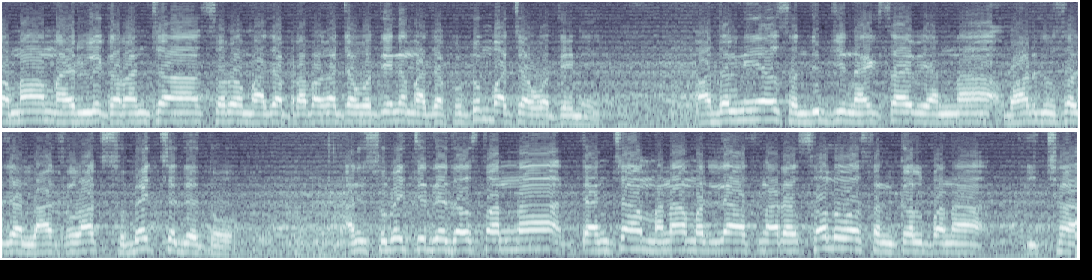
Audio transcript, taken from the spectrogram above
तमाम ऐरोलीकरांच्या सर्व माझ्या प्रभागाच्या वतीने माझ्या कुटुंबाच्या वतीने आदरणीय संदीपजी नाईक साहेब यांना वाढदिवसाच्या लाख लाख शुभेच्छा देतो. आणि शुभेच्छा देत असताना त्यांच्या मनामधल्या असणाऱ्या सर्व संकल्पना इच्छा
